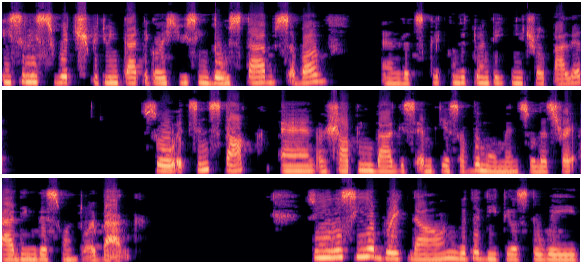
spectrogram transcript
easily switch between categories using those tabs above. And let's click on the 28 neutral palette. So it's in stock and our shopping bag is empty as of the moment. So let's try adding this one to our bag. So you will see a breakdown with the details, the weight,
